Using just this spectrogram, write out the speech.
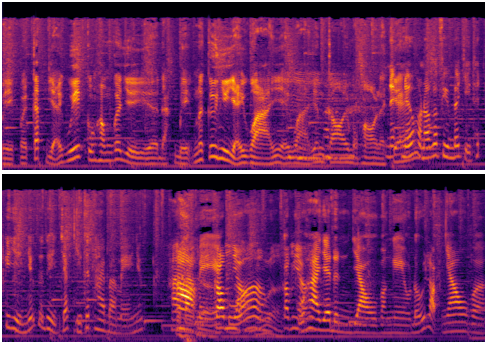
biệt và cách giải quyết cũng không có gì đặc biệt. Nó cứ như vậy hoài như vậy hoài cho nên coi một hồi là nếu, chán. nếu mà nói cái phim đó chị thích cái gì nhất thì chắc chị thích hai bà mẹ nhất. Hai À, bà mẹ công của, nhận, công của hai gia đình giàu và nghèo đối lập nhau và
